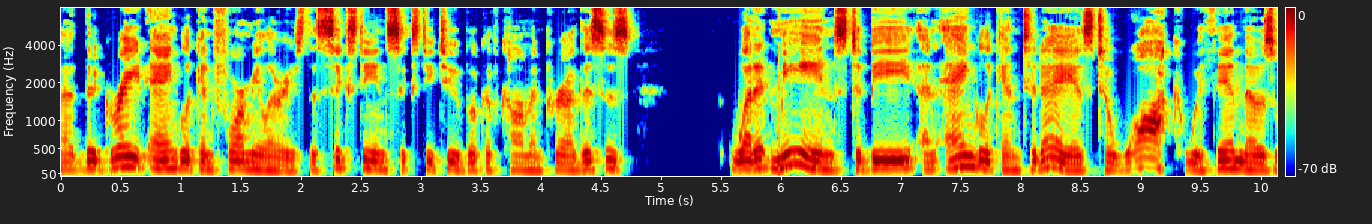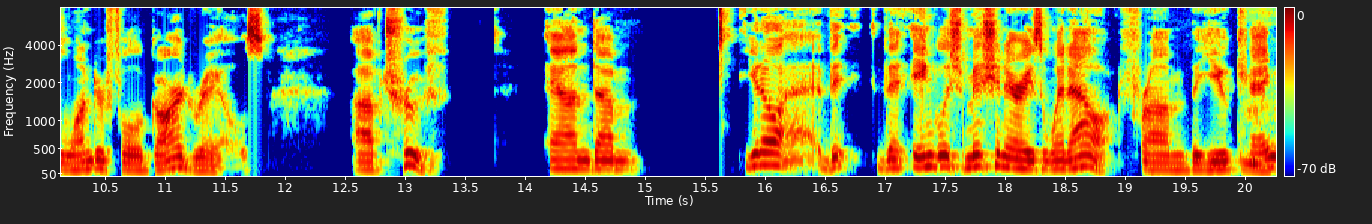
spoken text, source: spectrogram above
uh, the great Anglican formularies, the 1662 Book of Common Prayer. This is what it means to be an Anglican today is to walk within those wonderful guardrails of truth. And, um, you know, uh, the, the English missionaries went out from the UK mm.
